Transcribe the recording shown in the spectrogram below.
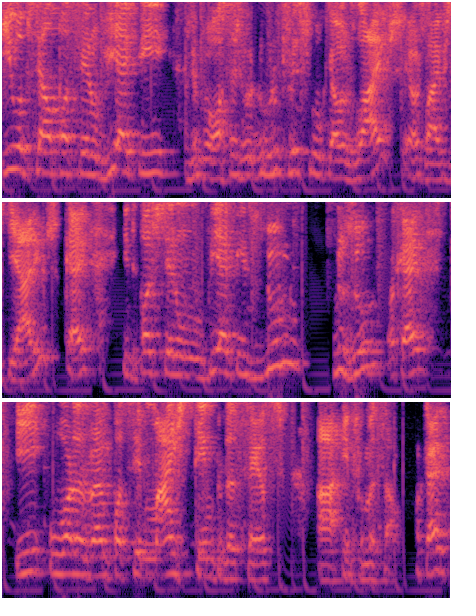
e o upsell pode ser o VIP, por exemplo, ou seja, no grupo Facebook é os lives, é os lives diários, ok? E tu podes ter um VIP Zoom no Zoom, ok? E o order bump pode ser mais tempo de acesso à informação, ok?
